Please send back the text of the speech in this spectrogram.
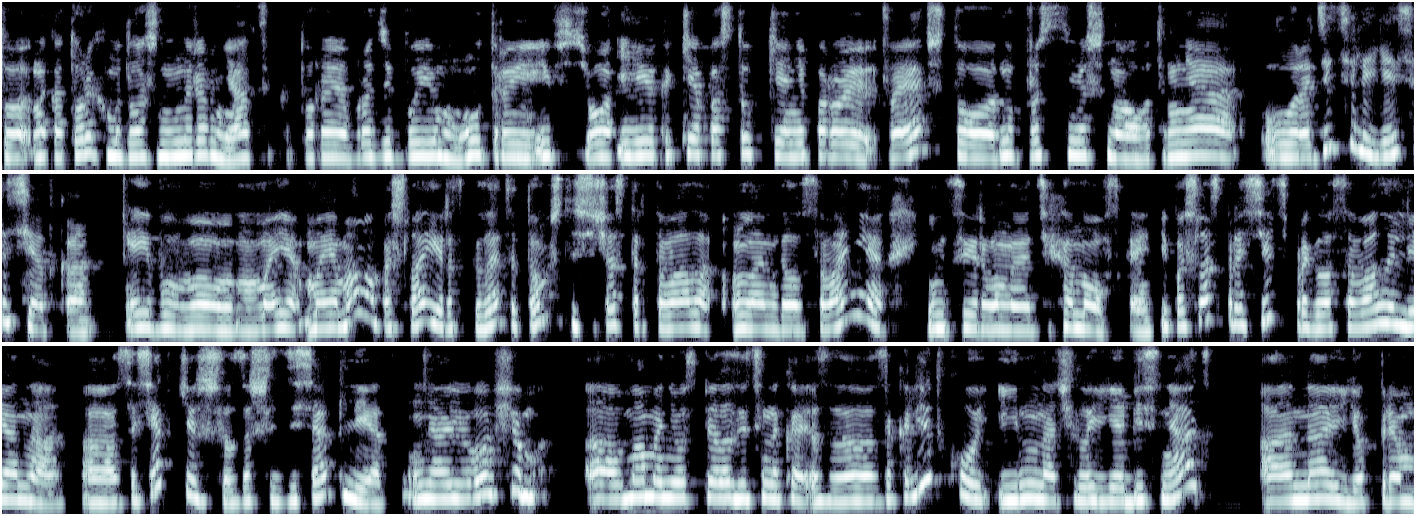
на которых мы должны наравняться, которые вроде бы и мудрые, и все. И какие поступки они порой творят, что, ну, просто смешно. Вот у меня у родителей есть соседка, и моя, моя мама пошла ей рассказать о том, что сейчас стартовало онлайн-голосование, инициированное Тихановской, и пошла спросить, проголосовала ли она. А соседке за 60 лет. И, в общем, а, мама не успела зайти на, за, за калитку и начала ей объяснять, а она ее прям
